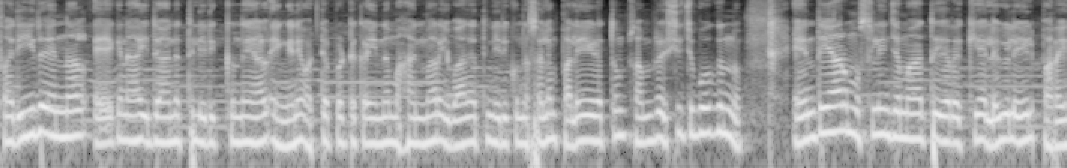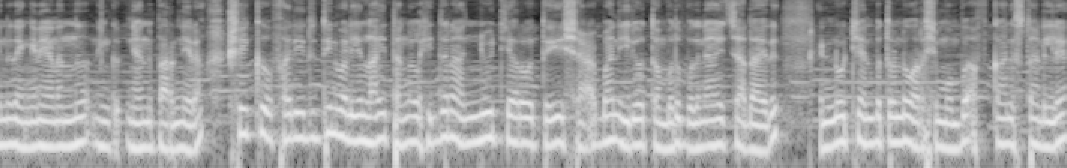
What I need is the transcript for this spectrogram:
ഫരീദ് എന്നാൽ ഏകനായി ധ്യാനത്തിലിരിക്കുന്നയാൾ എങ്ങനെ ഒറ്റപ്പെട്ട് കഴിയുന്ന മഹാന്മാർ വിവാദത്തിനിരിക്കുന്ന സ്ഥലം പലയിടത്തും സംരക്ഷിച്ചു പോകുന്നു. ഏന്തയാർ മുസ്ലിം ജമാഅത്ത് ഇറക്കിയ ലഘുലയിൽ പറയുന്നത് എങ്ങനെയാണെന്ന് നിങ്ങൾക്ക് ഞാൻ പറഞ്ഞുതരാം. ഷെയ്ഖ് ഫരീദുദ്ദീൻ വലിയലായി തങ്ങൾ ഹിജറ അഞ്ഞൂറ്റി അറുപത്തേഴ് ഷാബാൻ ഇരുപത്തൊമ്പത് ബുധനാഴ്ച അതായത് എണ്ണൂറ്റി അൻപത്തിരണ്ട് വർഷം മുമ്പ് അഫ്ഗാനിസ്ഥാനിലെ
